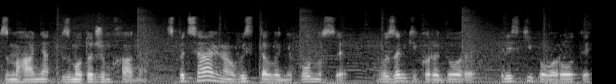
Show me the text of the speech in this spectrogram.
змагання з мотоджимхана. Спеціально виставлені конуси, вузенькі коридори, різкі повороти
